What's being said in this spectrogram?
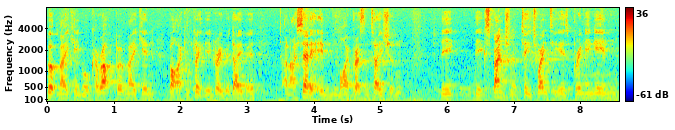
bookmaking or corrupt bookmaking, but I completely agree with David, and I said it in my presentation, the, the expansion of T20 is bringing in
